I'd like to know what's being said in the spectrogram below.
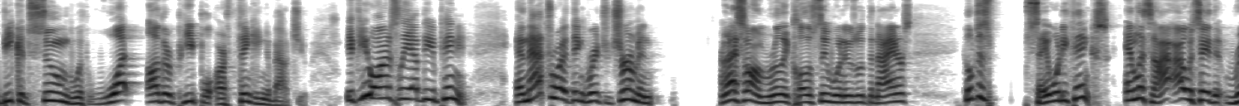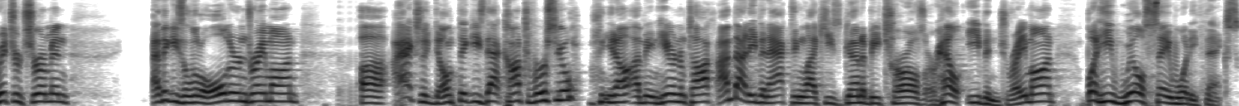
be consumed with what other people are thinking about you if you honestly have the opinion. And that's where I think Richard Sherman, and I saw him really closely when he was with the Niners, he'll just say what he thinks. And listen, I, I would say that Richard Sherman, I think he's a little older than Draymond. Uh, I actually don't think he's that controversial. You know, I mean, hearing him talk, I'm not even acting like he's going to be Charles or hell, even Draymond, but he will say what he thinks.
